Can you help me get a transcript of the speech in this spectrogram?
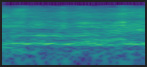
del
